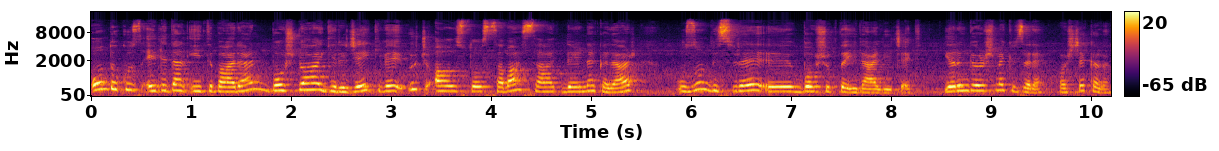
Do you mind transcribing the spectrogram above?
19.50'den itibaren boşluğa girecek ve 3 Ağustos sabah saatlerine kadar uzun bir süre e, boşlukta ilerleyecek. Yarın görüşmek üzere. Hoşçakalın.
